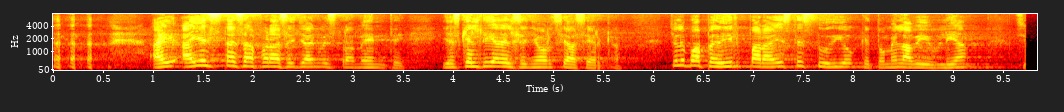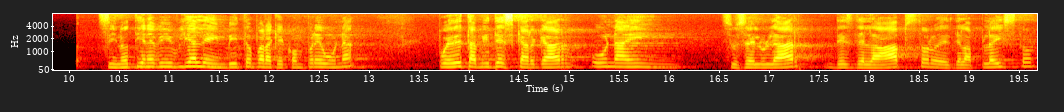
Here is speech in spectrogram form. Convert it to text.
ahí, está esa frase ya en nuestra mente. Y es que el día del Señor se acerca. Yo le voy a pedir para este estudio que tome la Biblia. Si no tiene Biblia, le invito para que compre una. Puede también descargar una en su celular desde la App Store o desde la Play Store,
